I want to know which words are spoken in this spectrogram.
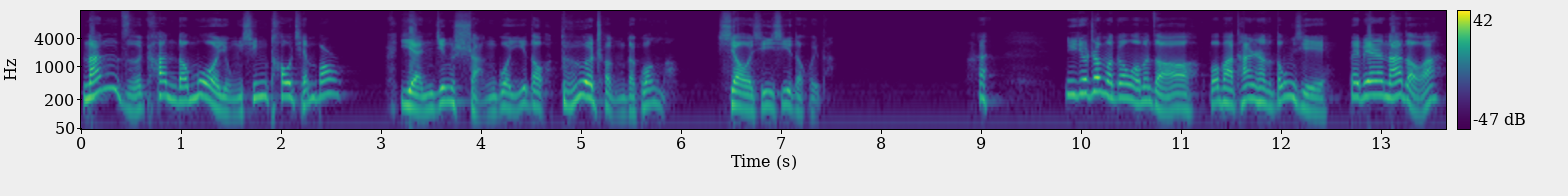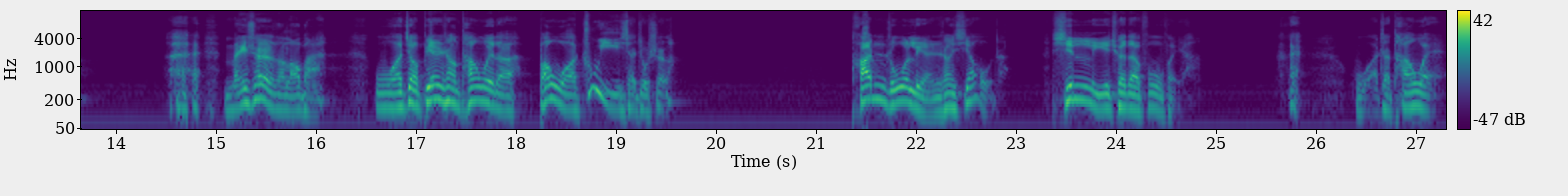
男子看到莫永兴掏钱包，眼睛闪过一道得逞的光芒，笑嘻嘻的回答：“哼，你就这么跟我们走，不怕摊上的东西被别人拿走啊？” 没事的，老板，我叫边上摊位的帮我注意一下就是了。摊主脸上笑着，心里却在腹诽呀：“嘿，我这摊位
